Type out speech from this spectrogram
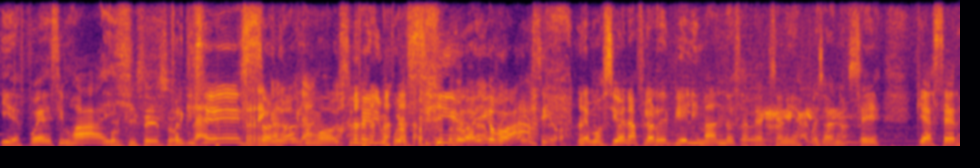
y después decimos, ay, ¿Por qué hice eso? ¿Por qué Claro, hice eso? ¿no? Como súper impulsivo, ahí como, ah, impulsivo. la emoción a flor de piel y mando esa reacción y después ya no sé qué hacer,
